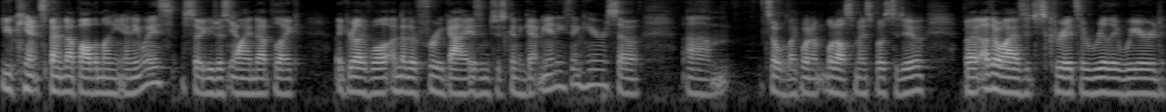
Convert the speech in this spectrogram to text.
you can't spend up all the money anyways so you just Yep. wind up like like you're like well another free guy isn't just going to get me anything here so um so like what what else am i supposed to do but otherwise it just creates a really weird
